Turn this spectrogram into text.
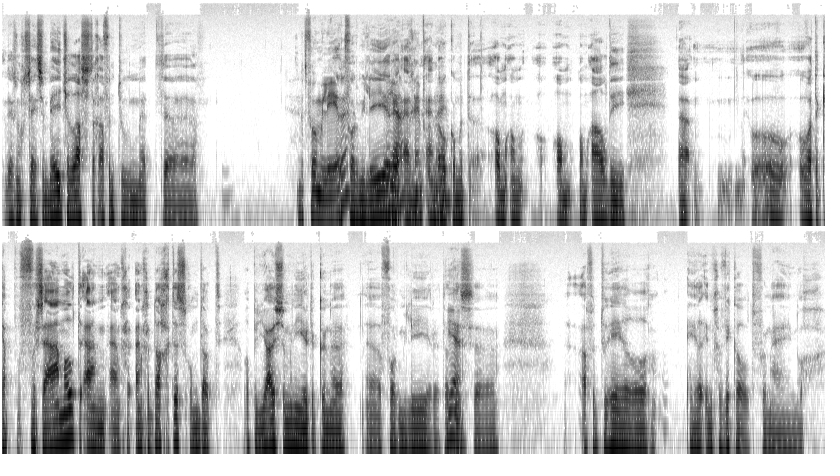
het is nog steeds een beetje lastig af en toe met... Uh, met formuleren? Het formuleren ja, en, en ook om, het, om, om, om, om al die... Uh, wat ik heb verzameld aan, aan, aan gedachten, om dat op een juiste manier te kunnen formuleren. Dat ja. is af en toe heel heel ingewikkeld voor mij nog.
